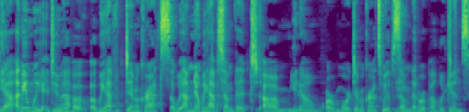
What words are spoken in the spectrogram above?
Yeah, I mean, we do have a we have Democrats. I know we have some that um, you know are more Democrats. We have some yeah. that are Republicans.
